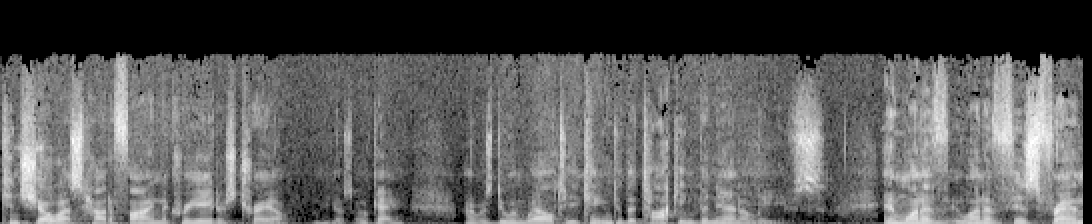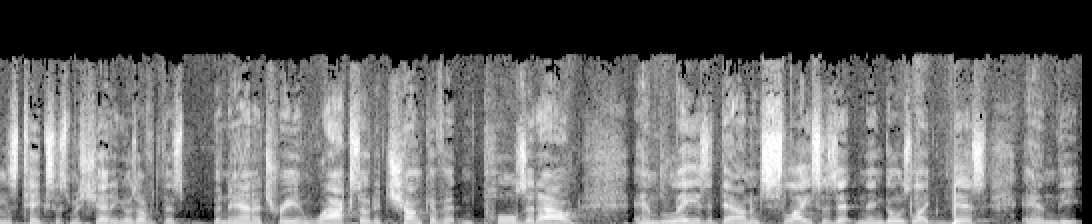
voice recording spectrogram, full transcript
can show us how to find the Creator's trail. And he goes, Okay, I was doing well till you came to the talking banana leaves and one of, one of his friends takes his machete and goes over to this banana tree and whacks out a chunk of it and pulls it out and lays it down and slices it and then goes like this, and the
